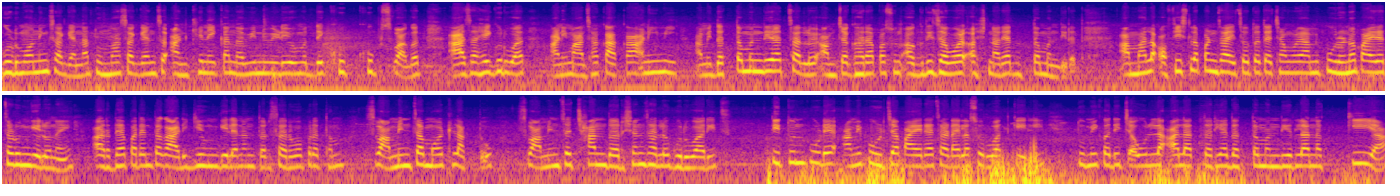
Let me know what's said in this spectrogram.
गुड मॉर्निंग सगळ्यांना. तुम्हा सगळ्यांचं आणखीन एका नवीन व्हिडिओमध्ये खूप खूप स्वागत. आज आहे गुरुवार आणि माझा काका आणि मी आम्ही दत्त मंदिरात चाललो आहे आमच्या घरापासून अगदी जवळ असणाऱ्या दत्त मंदिरात. आम्हाला ऑफिसला पण जायचं होतं त्याच्यामुळे आम्ही पूर्ण पायऱ्या चढून गेलो नाही. अर्ध्यापर्यंत गाडी घेऊन गेल्यानंतर सर्वप्रथम स्वामींचा मठ लागतो. स्वामींचं छान दर्शन झालं गुरुवारीच. तिथून पुढे आम्ही पुढच्या पायऱ्या चढायला सुरुवात केली. तुम्ही कधी चौलला आलात तर या दत्त मंदिरला नक्की या.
